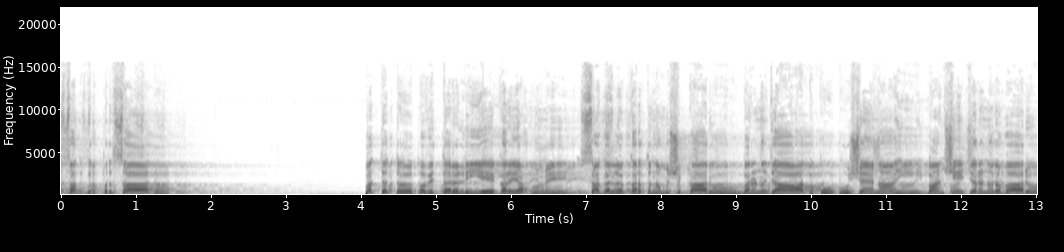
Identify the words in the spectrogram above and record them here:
ਸਤਿਗੁਰ ਪ੍ਰਸਾਦ। ਪਤਤ ਪਵਿੱਤਰ ਲੀਏ ਕਰ ਆਪਣੇ, ਸਗਲ ਕਰਤ ਨਮਸਕਾਰੋ ਵਰਨ ਜਾਤ ਕੋ ਪੂਛੈ ਨਾਹੀ, ਬਾਂਛੇ ਚਰਨ ਰਵਾਰੋ।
